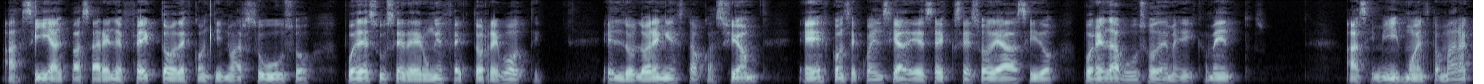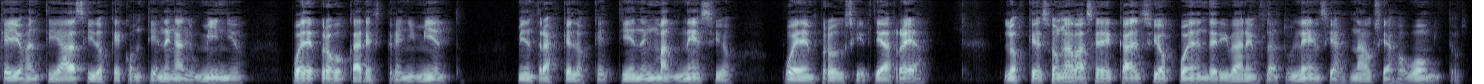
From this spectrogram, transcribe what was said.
Así, al pasar el efecto o descontinuar su uso, puede suceder un efecto rebote. El dolor en esta ocasión es consecuencia de ese exceso de ácido por el abuso de medicamentos. Asimismo, el tomar aquellos antiácidos que contienen aluminio puede provocar estreñimiento, mientras que los que tienen magnesio pueden producir diarrea. Los que son a base de calcio pueden derivar en flatulencias, náuseas o vómitos,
